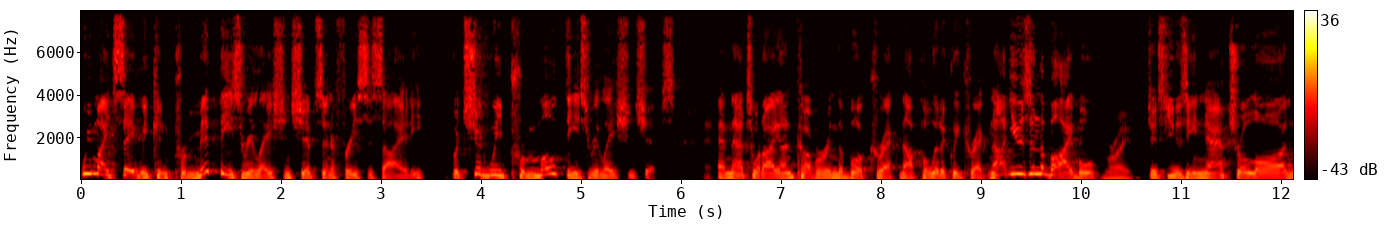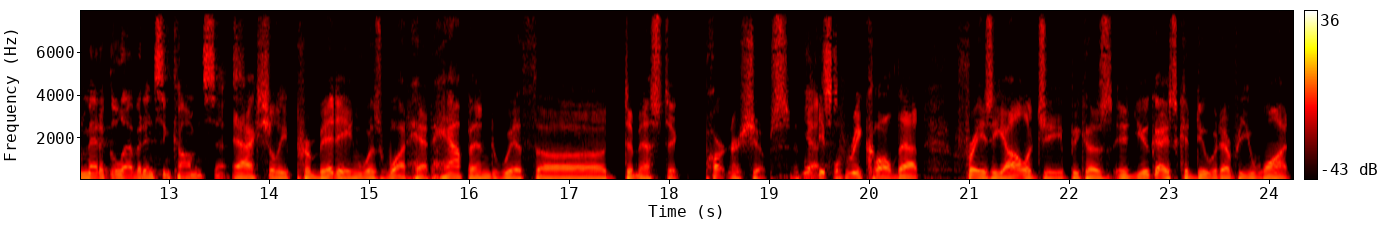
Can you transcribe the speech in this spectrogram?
We might say we can permit these relationships in a free society, but should we promote these relationships? And that's what I uncover in the book, correct, not politically correct, not using the Bible, right? Just using natural law and medical evidence and common sense. Actually, permitting was what had happened with uh, domestic partnerships. Yes. People recall that phraseology because it, you guys could do whatever you want.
